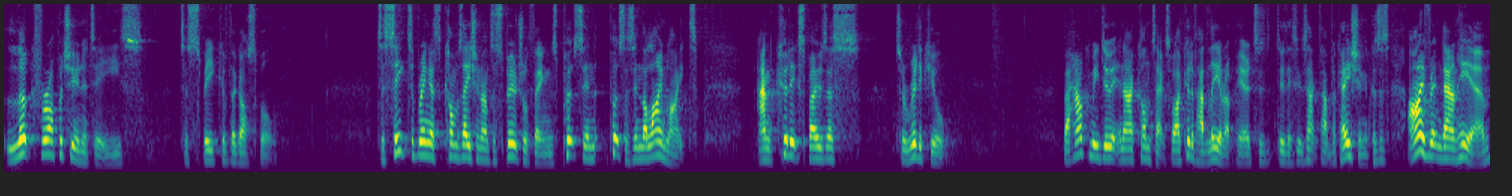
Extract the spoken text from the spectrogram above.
look for opportunities to speak of the gospel. To seek to bring a conversation around to spiritual things puts, in, puts us in the limelight and could expose us to ridicule but how can we do it in our context? Well, I could have had Leah up here to do this exact application because I've written down here,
